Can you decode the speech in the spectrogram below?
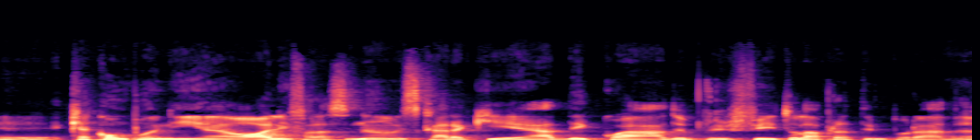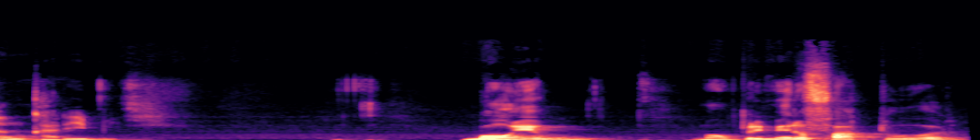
é, que a companhia olha e fala assim, não, esse cara aqui é adequado, é perfeito lá para a temporada no Caribe? Bom, eu, bom, o primeiro fator,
